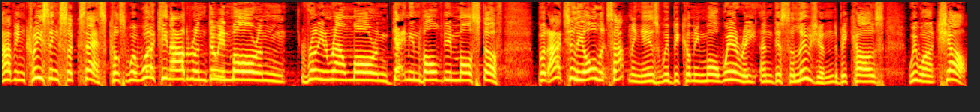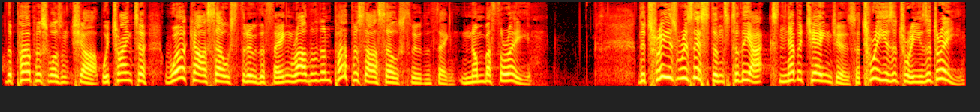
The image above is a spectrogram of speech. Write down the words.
have increasing success because we're working harder and doing more and running around more and getting involved in more stuff. But actually, all that's happening is we're becoming more weary and disillusioned because we weren't sharp. The purpose wasn't sharp. We're trying to work ourselves through the thing rather than purpose ourselves through the thing. Number three. The tree's resistance to the axe never changes. A tree is a tree is a tree.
